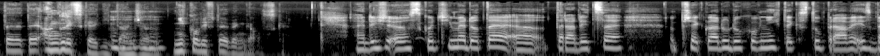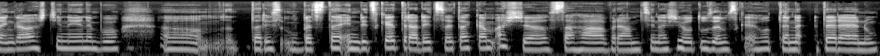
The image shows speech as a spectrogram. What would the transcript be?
té, té anglické Gitanjali, mm-hmm. nikoli v té bengalské. A když eh, skočíme do té uh, tradice překladu duchovních textů právě i z bengalštiny nebo uh, tady vůbec té indické tradice, tak kam až sahá v rámci našeho tuzemského ten, terénu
